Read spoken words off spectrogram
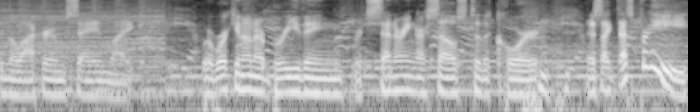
in the locker room saying like, "We're working on our breathing. We're centering ourselves to the court." And it's like that's pretty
